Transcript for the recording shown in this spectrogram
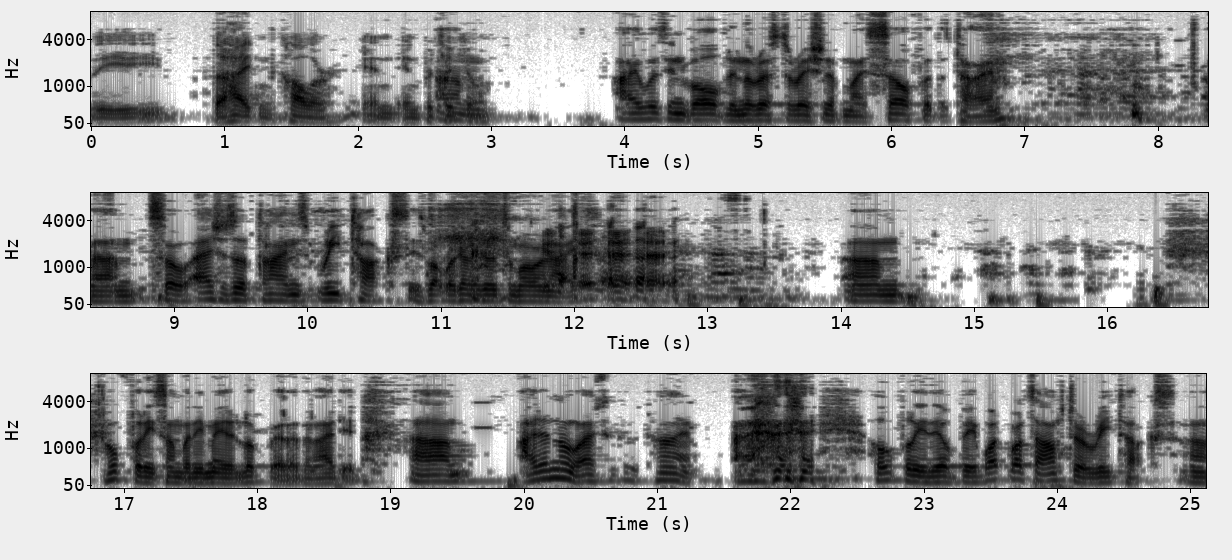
the the heightened color in in particular. Um, I was involved in the restoration of myself at the time. Um, so Ashes of Time's Redux is what we're going to do tomorrow night. Um, hopefully somebody made it look better than I did. I don't know. Actually, the time. Hopefully, there'll be what. What's after a Redux? Uh,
